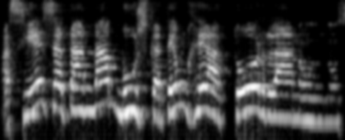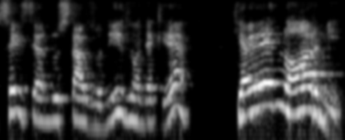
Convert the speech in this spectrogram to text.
A ciência está na busca. Tem um reator lá, não, não sei se é nos Estados Unidos, onde é que é, que é enorme.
